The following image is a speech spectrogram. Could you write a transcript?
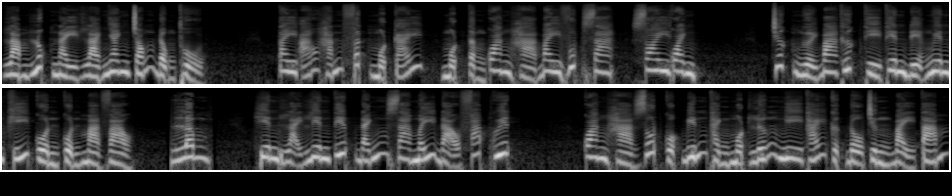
Làm lúc này là nhanh chóng đồng thủ. Tay áo hắn phất một cái, một tầng quang hà bay vút ra, xoay quanh. Trước người ba thước thì thiên địa nguyên khí cuồn cuộn mà vào. Lâm, hiên lại liên tiếp đánh ra mấy đạo pháp quyết. Quang hà rốt cuộc biến thành một lưỡng nghi thái cực độ chừng bảy tám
